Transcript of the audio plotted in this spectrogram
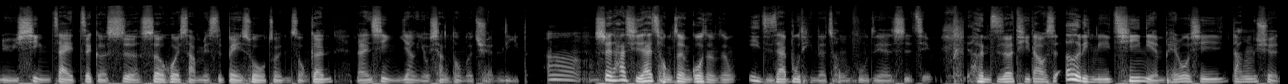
女性在这个社社会上面是备受尊重，跟男性一样有相同的权利的。嗯，所以他其实，在从政过程中一直在不停的重复这件事情。很值得提到的是，二零零七年裴洛西当选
